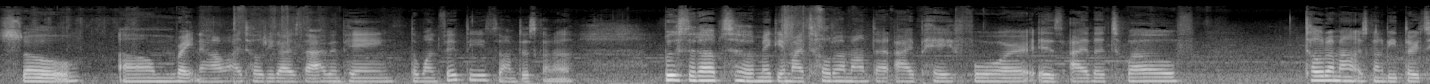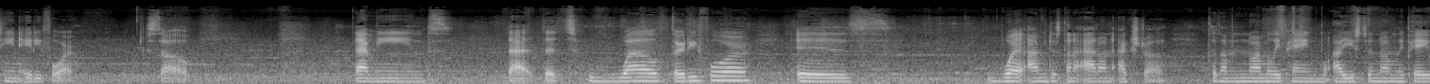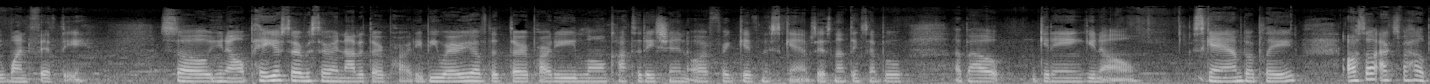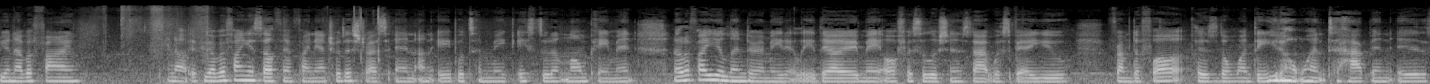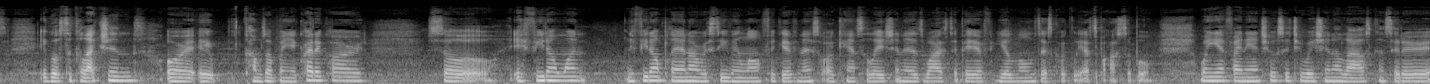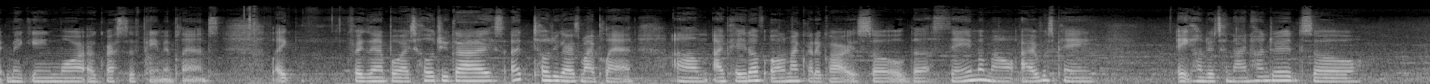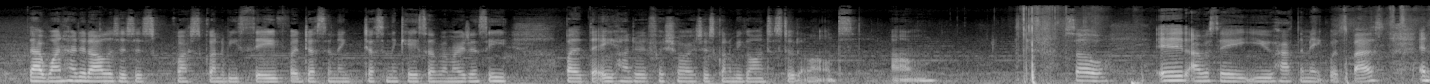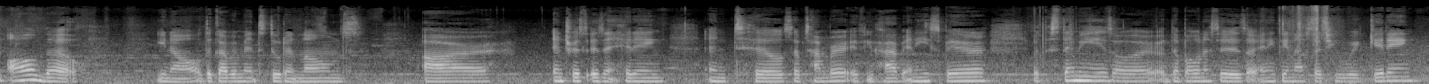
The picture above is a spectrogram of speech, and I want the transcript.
So um, right now, I told you guys that I've been paying the 150, so I'm just gonna boost it up to make it my total amount that I pay for is either 12 total amount is to be 1384 so that means that the 1234 is what I'm just to add on extra because I'm normally paying I used to normally pay 150 so, you know, pay your servicer and not a third party. Be wary of the third party loan consolidation or forgiveness scams. There's nothing simple about getting, you know, scammed or played. Also, ask for help. You'll never find you know, if you ever find yourself in financial distress and unable to make a student loan payment, notify your lender immediately. They may offer solutions that will spare you from default because the one thing you don't want to happen is it goes to collections or it comes up on your credit card. So, if you don't want if you don't plan on receiving loan forgiveness or cancellation, it is wise to pay off your loans as quickly as possible. When your financial situation allows, consider making more aggressive payment plans. Like, for example, I told you guys, I told you guys my plan. Um, I paid off all of my credit cards, so the same amount I was paying, eight hundred to nine hundred. So that one hundred dollars is just going to be saved for just in just in the case of emergency but the 800 for sure is just going to be going to student loans. Um, so it, I would say you have to make what's best. And although, you know, the government student loans are interest isn't hitting until September. If you have any spare with the stimmies or the bonuses or anything else that you were getting,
